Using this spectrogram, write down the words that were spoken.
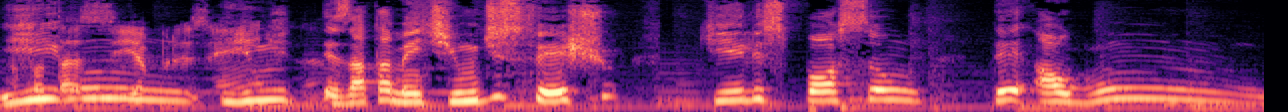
e fantasia um, presente. E um, né? Exatamente, e um desfecho que eles possam ter algum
